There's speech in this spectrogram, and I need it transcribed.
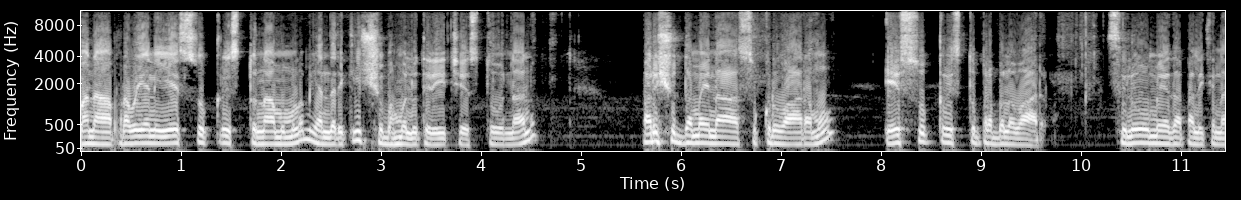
మన ప్రవయన యేసుక్రీస్తు నామములో మీ అందరికీ శుభములు తెలియచేస్తూ ఉన్నాను. పరిశుద్ధమైన శుక్రవారము యేసుక్రీస్తు ప్రభుల వారు శిలువు మీద పలికిన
